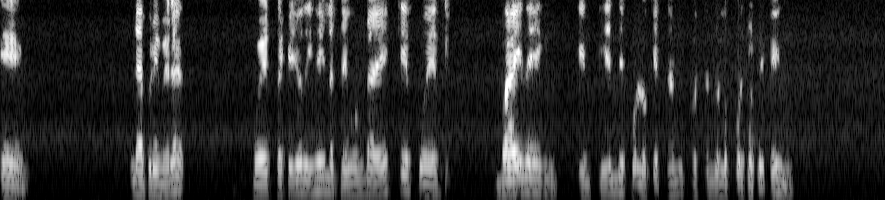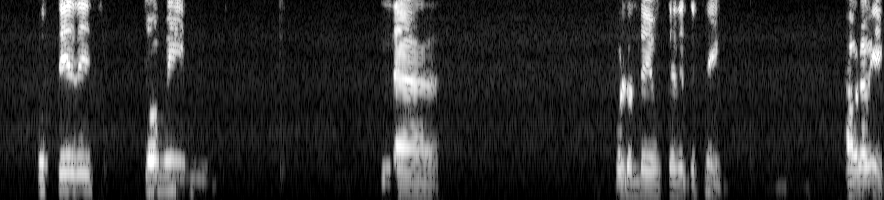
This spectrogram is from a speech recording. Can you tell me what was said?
Eh, la primera fue esta que yo dije y la segunda es que pues Biden entiende por lo que estamos pasando los puertorriqueños. Ustedes tomen la por donde ustedes deseen. Ahora bien,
